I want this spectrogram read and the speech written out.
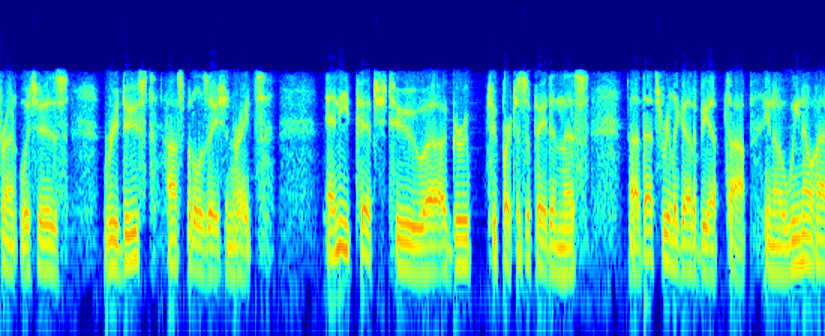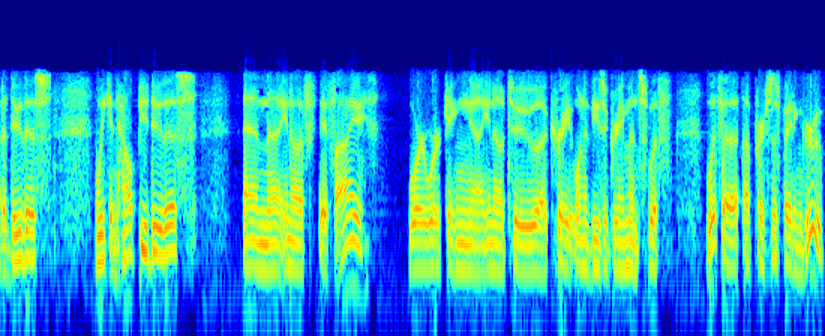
front, which is reduced hospitalization rates. Any pitch to uh, a group to participate in this, uh, that's really got to be up top. You know, we know how to do this. We can help you do this. And uh, you know, if if I were working, uh, you know, to uh, create one of these agreements with with a, a participating group,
